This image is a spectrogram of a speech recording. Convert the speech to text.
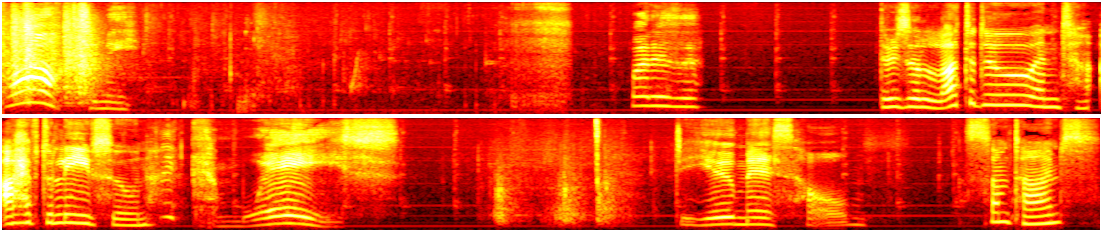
Talk to me. What is it? There's a lot to do, and I have to leave soon. I can wait. Do you miss home? Sometimes.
